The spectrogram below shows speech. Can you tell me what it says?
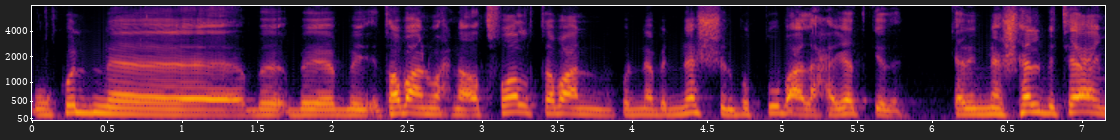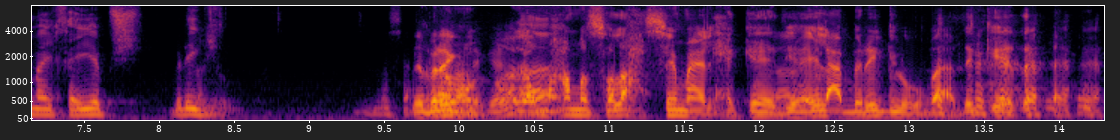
وكنا ب... ب... طبعا وإحنا أطفال طبعا كنا بننشل بالطوب على حاجات كده. كان النشال بتاعي ما يخيبش برجلي. ده برجلك. لو ها؟ محمد صلاح سمع الحكاية دي هيلعب برجله بعد كده.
